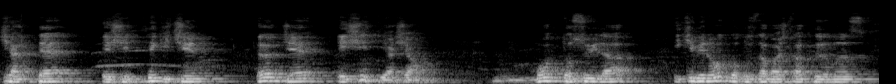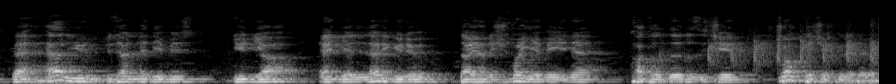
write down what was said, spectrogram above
kentte eşitlik için önce eşit yaşam mottosuyla 2019'da başlattığımız ve her yıl düzenlediğimiz Dünya Engelliler Günü dayanışma yemeğine katıldığınız için çok teşekkür ederim.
